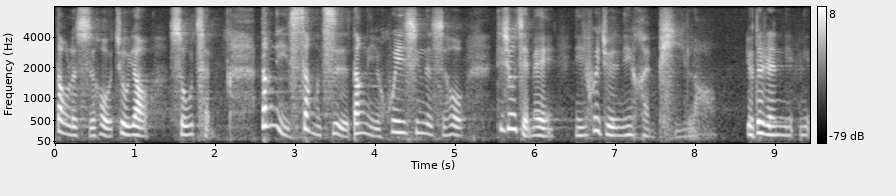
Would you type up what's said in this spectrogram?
到了时候就要收成。当你丧志，当你灰心的时候，弟兄姐妹，你会觉得你很疲劳。有的人，你你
